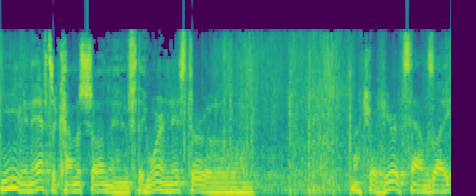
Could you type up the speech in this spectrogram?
Even after kamashanim, if they weren't nistra, oh, not sure. Here it sounds like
